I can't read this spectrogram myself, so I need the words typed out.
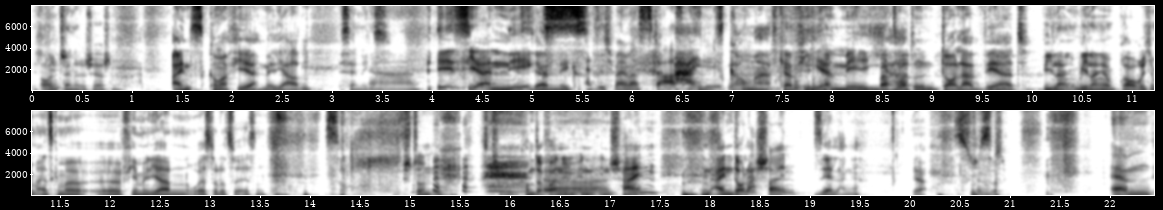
Ich liebe deine Recherchen. 1,4 Milliarden. Ist ja nichts. Ja, Ist ja nix. ja nix. also ich meine, was Stars angeht. Ne? 1,4 Milliarden Warte, warte. Dollar wert. Wie, lang, wie lange brauche ich, um 1,4 Milliarden US-Dollar zu essen? so. Stunden. Kommt drauf an, in, in, in Scheinen, in einen Dollarschein, sehr lange. Ja. stimmt. Ähm,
